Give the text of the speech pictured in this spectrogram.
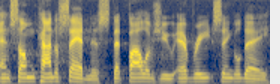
and some kind of sadness that follows you every single day.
